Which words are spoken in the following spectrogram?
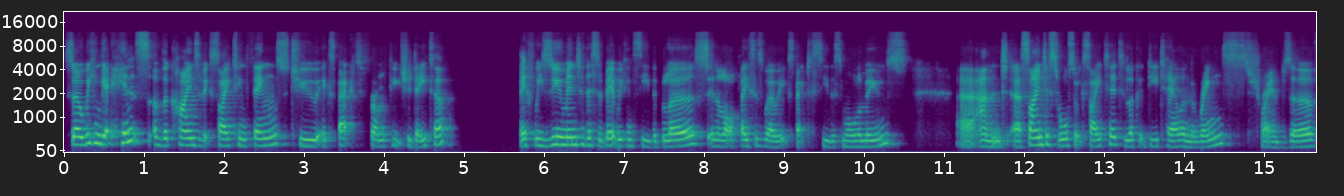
So we can get hints of the kinds of exciting things to expect from future data. If we zoom into this a bit, we can see the blurs in a lot of places where we expect to see the smaller moons. Uh, and uh, scientists are also excited to look at detail in the rings to try and observe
